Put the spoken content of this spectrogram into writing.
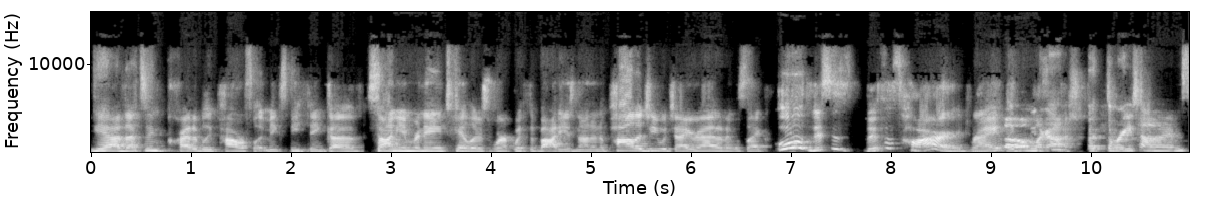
Yeah, that's incredibly powerful. It makes me think of Sonya Renee Taylor's work with The Body is Not an Apology, which I read and it was like, ooh, this is this is hard, right? Like, oh my gosh. But three times,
